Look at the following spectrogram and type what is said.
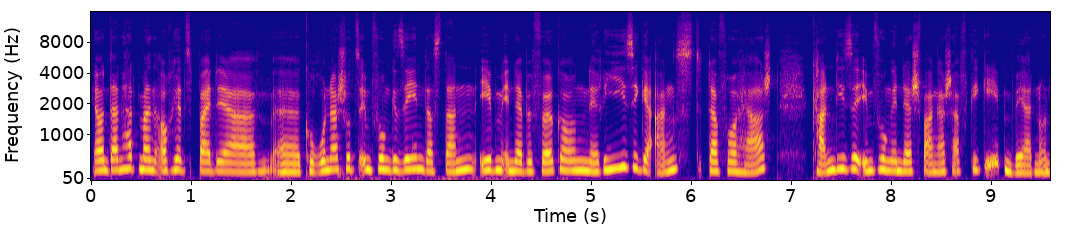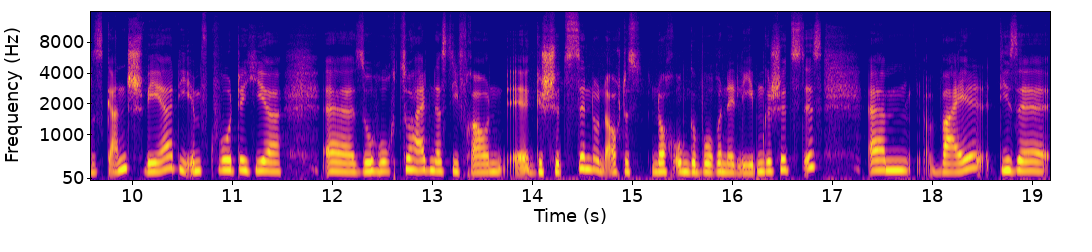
ja, und dann hat man auch jetzt bei der äh, Corona-Schutzimpfung gesehen, dass dann eben in der Bevölkerung eine riesige Angst davor herrscht, kann diese Impfung in der Schwangerschaft gegeben werden. Und es ist ganz schwer, die Impfquote hier äh, so hoch zu halten, dass die Frauen äh, geschützt sind und auch das noch ungeborene Leben geschützt ist, ähm, weil diese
